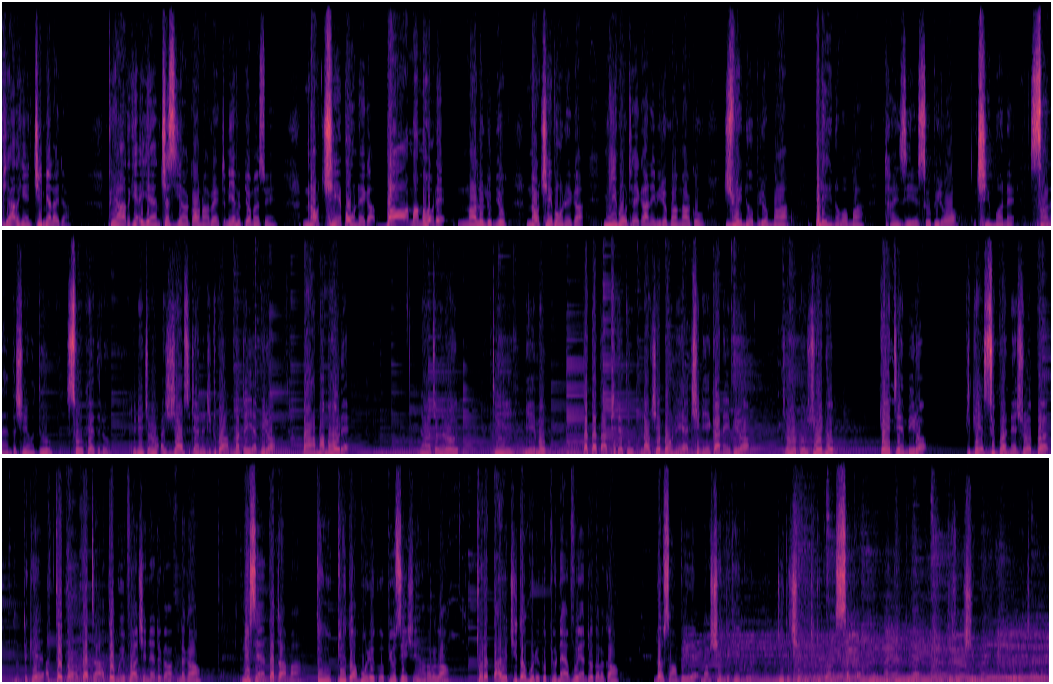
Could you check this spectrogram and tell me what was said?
ဘုရားသခင်ကြီးမြတ်လိုက်တာဘုရားသခင်အရန်ချစ်စရာကောင်းတာပဲတနည်းအားဖြင့်ပြောမှဆိုရင်နောက်ချေးပုံတွေကဘာမှမဟုတ်တဲ့ငါလိုလူမျိုးနောက်ချေးပုံတွေကမြေမှုတ်ထဲကနေပြီးတော့မှငါကိုရွေးနှုတ်ပြီးတော့မှပလင်တော်ပေါ်မှာထိုင်စီရဆိုပြီးတော့ချီးမွမ်းတဲ့ဆာလံတခြင်းကိုသူဆိုခဲ့တယ်လို့ဒီနေ့ကျွန်တော်အရောက်စကြတဲ့ဒီတကွာမတ်တရက်ပြီးတော့ဘာမှမဟုတ်တဲ့နော်ကျွန်တော်တို့ဒီမြေမှုတ်တတ်တတ်တာဖြစ်တဲ့သူနောက်ချေးပုံတွေရဲ့ခြေနေကနေပြီးတော့ကျွန်တော်တို့ကိုရွေးနှုတ် ကဲတင်ပြီးတော့တကယ် supernatural birth တကယ်အသက်တော်အသက်တာအသက်မွေးဖွားခြင်းနဲ့တကောင်၎င်းနေ့စဉ်အသက်တာမှာသူပြုတော်မှုတွေကိုပြုစေခြင်းဟာတော်၎င်းထို့တဲ့တာရကြီးတော်မှုတွေကိုပြုနိုင်ဖို့ရန်တော်တော်၎င်းလှုပ်ဆောင်ပေးတဲ့နော်အရှင်သခင်ကိုဒီတစ်ချက်နဲ့ဒီတစ်ကွာဆက်ကပ်ပြီးအနန္တရဲ့ဒီလိုချီးမွမ်းကိုယ်ဝင်ကြရအောင်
